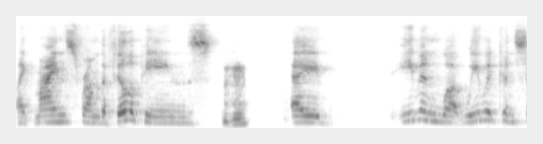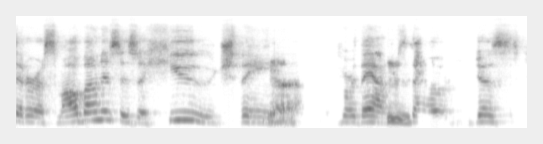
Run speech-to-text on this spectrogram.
like mine's from the Philippines, Mhm. a even what we would consider a small bonus is a huge thing yeah for them. Huge. So just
